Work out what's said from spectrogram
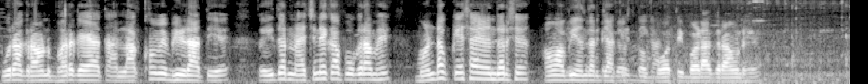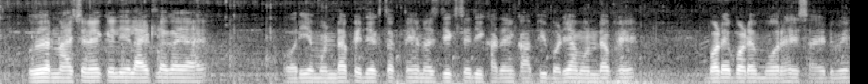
पूरा ग्राउंड भर गया था। लाखों में भीड़ आती है। तो इधर नाचने का प्रोग्राम है। मंडप कैसा है? अंदर से हम अभी अंदर जाके तो बहुत ही बड़ा ग्राउंड है। उधर नाचने के लिए लाइट लगाया है। और ये मंडप है देख सकते हैं नज़दीक से दिखाते हैं। काफ़ी बढ़िया मंडप है। बड़े बड़े मोर है साइड में।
